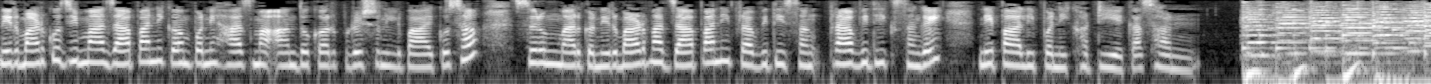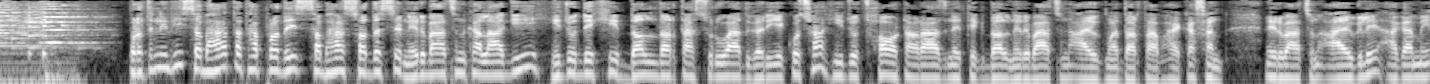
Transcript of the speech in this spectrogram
निर्माणको जिम्मा जापानी कम्पनी हाजमा आन्दो कर्पोरेशनले पाएको छ। सुरुङ मार्ग निर्माणमा जापानी प्राविधिकसँगै नेपाली पनि खटिएका छनृ। प्रतिनिधि सभा तथा प्रदेश सभा सदस्य निर्वाचनका लागि हिजोदेखि दल दर्ता शुरूआत गरिएको छ। हिजो छवटा राजनैतिक दल निर्वाचन आयोगमा दर्ता भएका छन्। निर्वाचन आयोगले आगामी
